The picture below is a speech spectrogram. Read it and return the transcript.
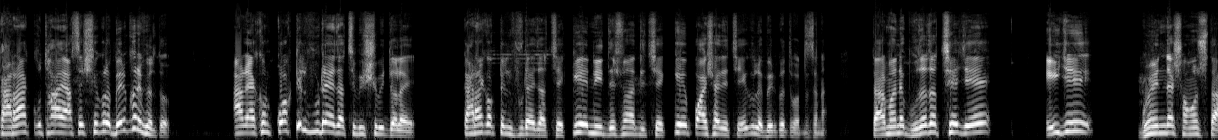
কারা কোথায় আছে সেগুলো বের করে ফেলতো। আর এখন ককটেল ফুটে যাচ্ছে বিশ্ববিদ্যালয়ে। কারা ককটেল ফুটে যাচ্ছে? কে নির্দেশনা দিচ্ছে? কে পয়সা দিচ্ছে? এগুলো বের করতে পারতেছে না। তার মানে বোঝা যাচ্ছে যে এই যে গোয়েন্দা সংস্থা,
